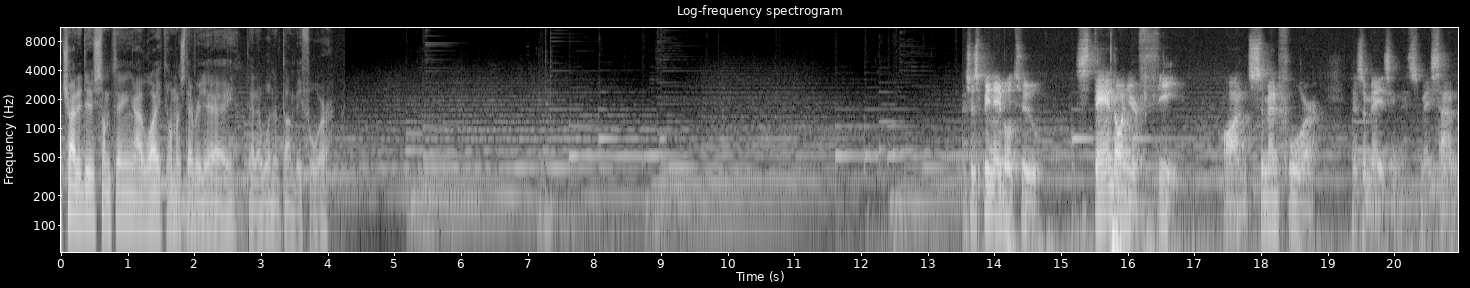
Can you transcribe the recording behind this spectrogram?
I try to do something I like almost every day that I wouldn't have done before. Just being able to stand on your feet on cement floor is amazing. This may sound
